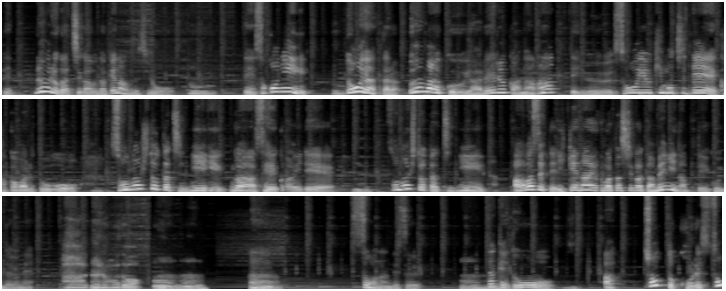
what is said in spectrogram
でルールが違うだけなんですよ。うんでそこにうんどうやったらうまくやれるかなっていうそういう気持ちで関わるとその人たちにが正解でうんその人たちに合わせていけない私がダメになっていくんだよね。ああなるほど。うんうんうん、そうなんです。うんうんだけど、あちょっとこれそう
